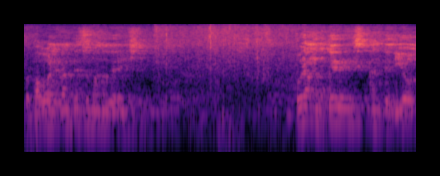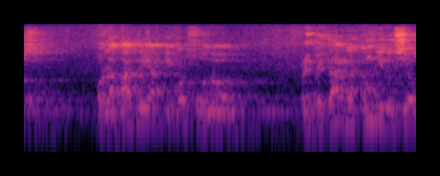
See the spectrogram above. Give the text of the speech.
Por favor, levanten su mano derecha. Juran ustedes ante Dios, por la patria y por su honor, respetar la Constitución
